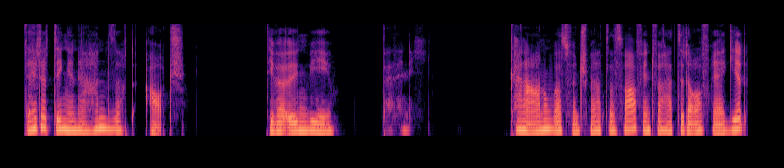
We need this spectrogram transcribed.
Der hält das Ding in der Hand und sagt, ouch. Die war irgendwie, weiß ich nicht, keine Ahnung, was für ein Schmerz das war. Auf jeden Fall hat sie darauf reagiert.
